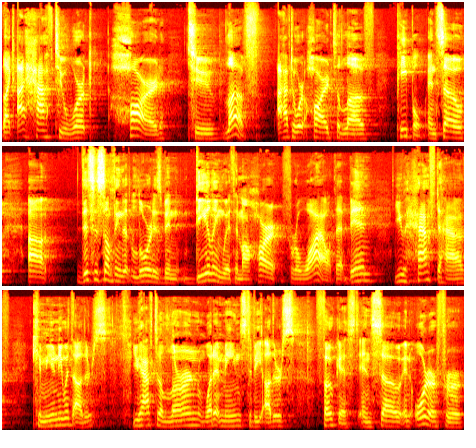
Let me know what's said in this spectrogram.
Like, I have to work hard to love. I have to work hard to love people. And so, uh, this is something that the Lord has been dealing with in my heart for a while that, Ben, you have to have community with others. You have to learn what it means to be others focused. And so, in order for,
